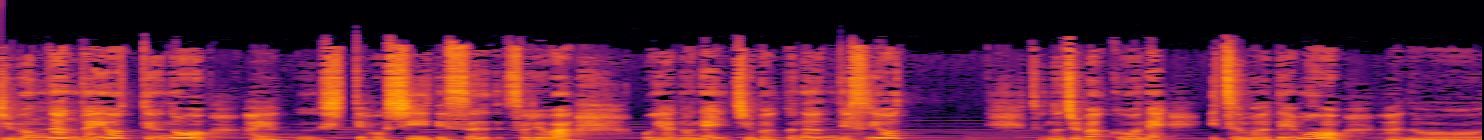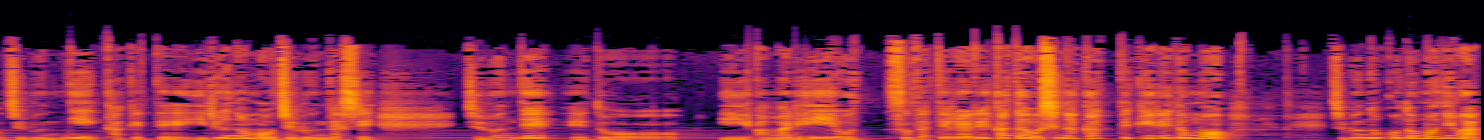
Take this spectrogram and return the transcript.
自分なんだよっていうのを早く知ってほしいです。それは親のね、呪縛なんですよ。その呪縛をね、いつまでも、あの、自分にかけているのも自分だし、自分で、えっ、ー、と、いい、あまりいい育てられ方をしなかったけれども、自分の子供には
